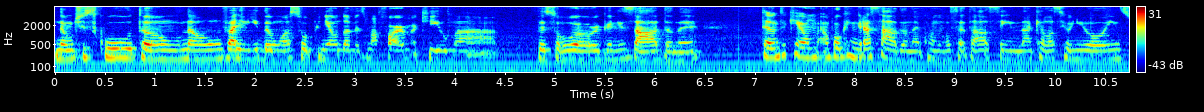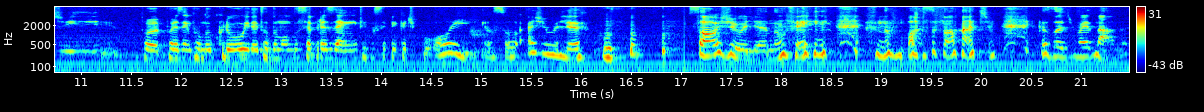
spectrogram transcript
não te escutam, não validam a sua opinião da mesma forma que uma pessoa organizada, né? Tanto que é um, é um pouco engraçado, né? Quando você tá, assim, naquelas reuniões de. Por, por exemplo, no CRU, e daí todo mundo se apresenta e você fica tipo: Oi, eu sou a Júlia. Só Júlia, não tem. Não posso falar de, que eu sou de mais nada.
